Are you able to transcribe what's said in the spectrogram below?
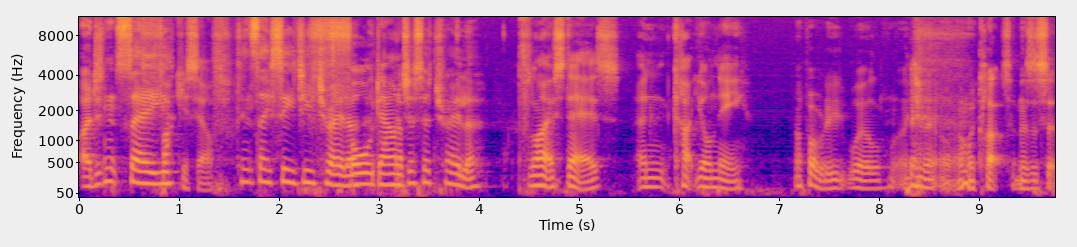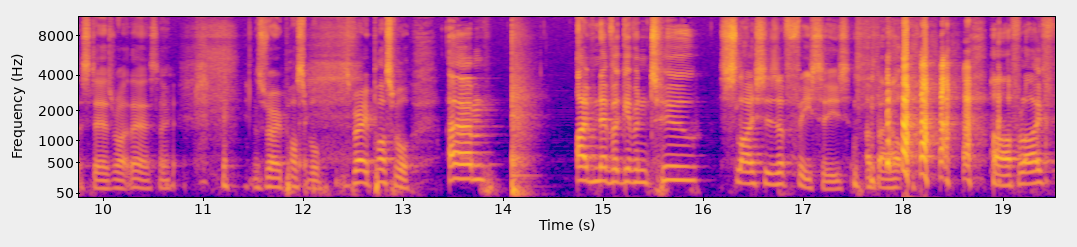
I didn't say. fuck yourself. Didn't say CG trailer. Fall down a just a trailer. flight of stairs and cut your knee. I probably will. You know, I'm a klutz, and there's a set of stairs right there, so it's very possible. It's very possible. Um, I've never given two slices of feces about Half Life.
